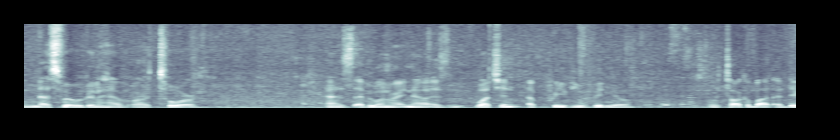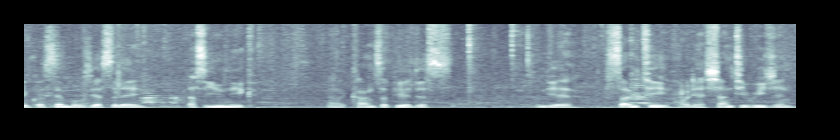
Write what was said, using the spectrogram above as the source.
And that's where we're gonna have our tour. As everyone right now is watching a preview video. We talked about Adinkra symbols yesterday. That's a unique uh, concept here just in the Santi or the Ashanti region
